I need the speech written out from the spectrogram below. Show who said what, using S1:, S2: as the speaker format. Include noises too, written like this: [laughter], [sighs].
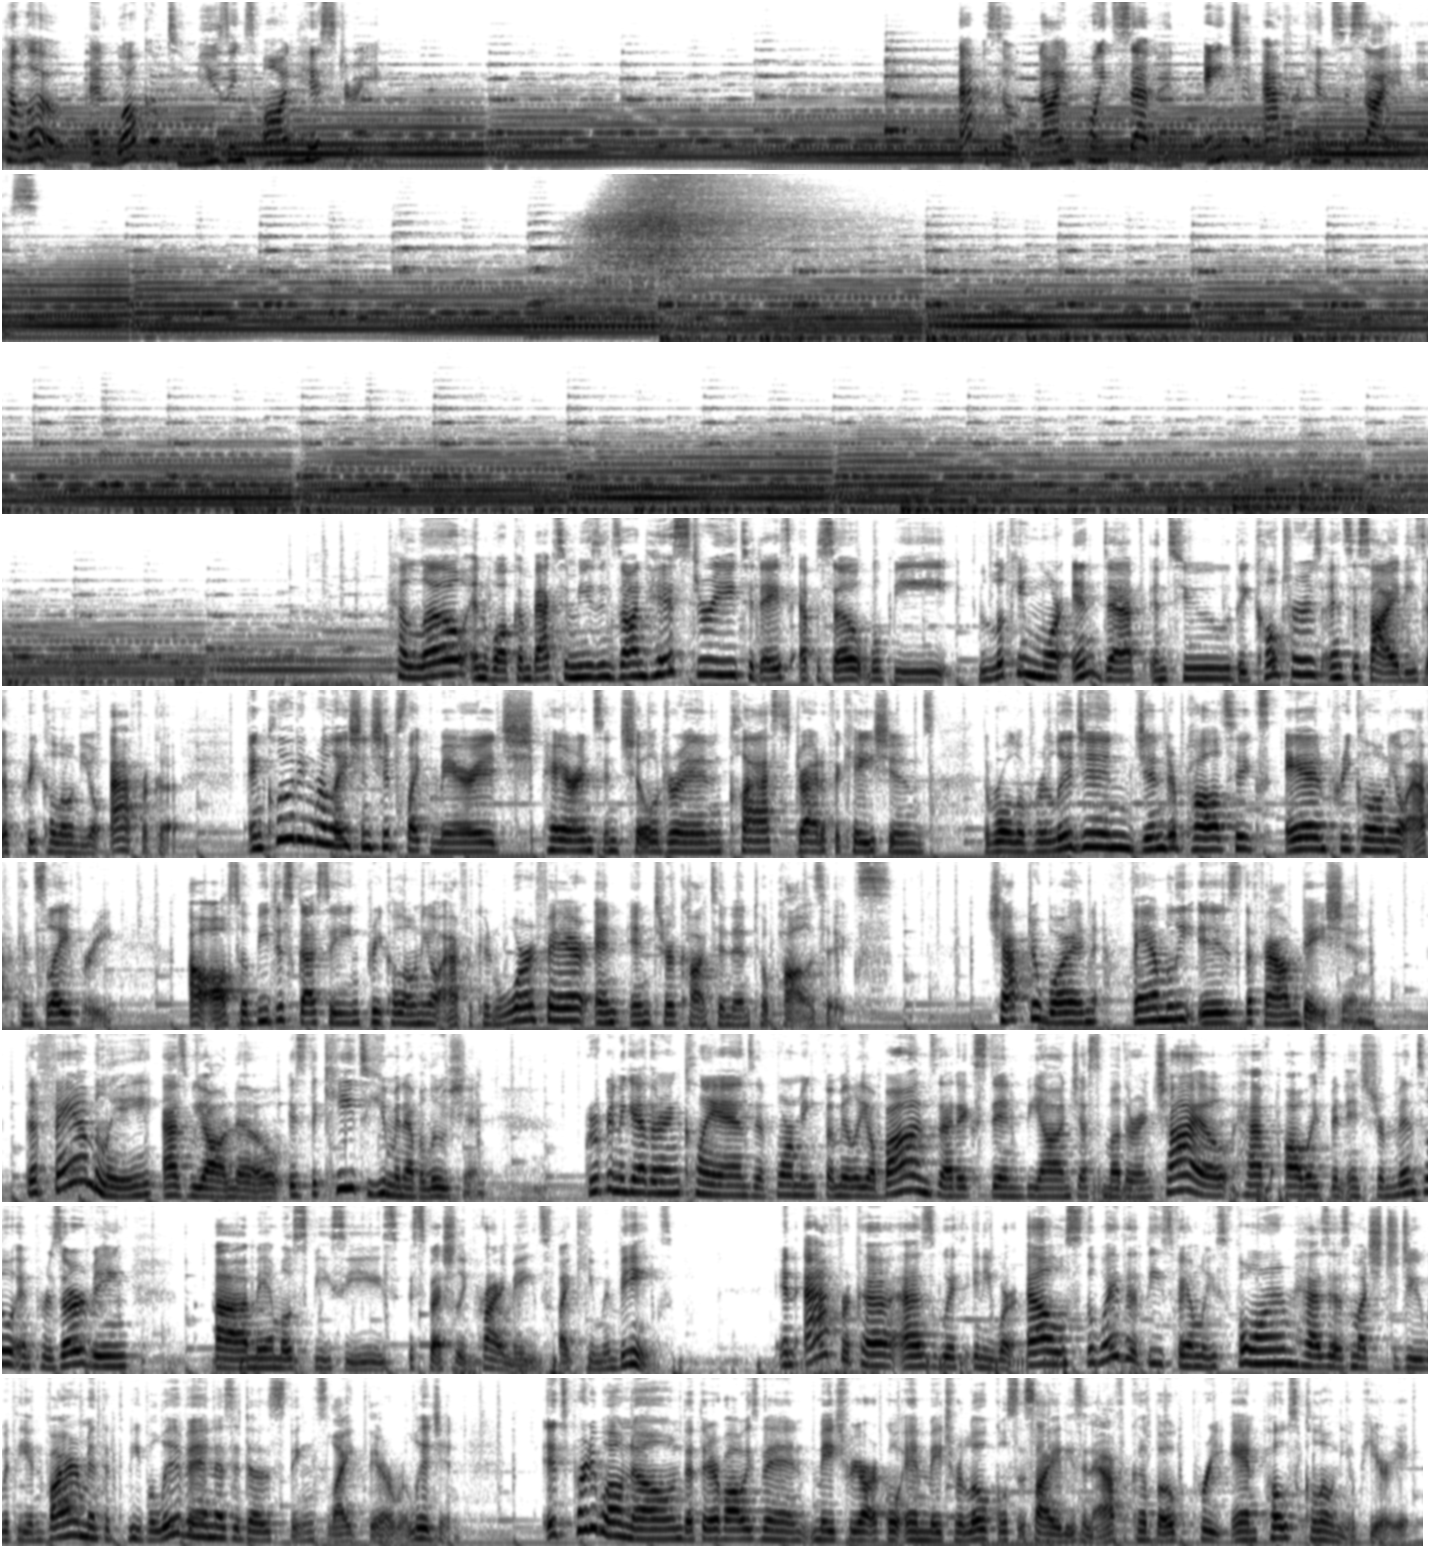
S1: Hello, and welcome to Musings on History. Episode 9.7 Ancient African Societies. And welcome back to Musings on History. Today's episode will be looking more in depth into the cultures and societies of pre colonial Africa, including relationships like marriage, parents and children, class stratifications, the role of religion, gender politics, and pre colonial African slavery. I'll also be discussing pre colonial African warfare and intercontinental politics. Chapter 1 Family is the Foundation. The family, as we all know, is the key to human evolution. Grouping together in clans and forming familial bonds that extend beyond just mother and child have always been instrumental in preserving uh, mammal species, especially primates like human beings. In Africa, as with anywhere else, the way that these families form has as much to do with the environment that the people live in as it does things like their religion. It's pretty well known that there have always been matriarchal and matrilocal societies in Africa, both pre and post colonial period.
